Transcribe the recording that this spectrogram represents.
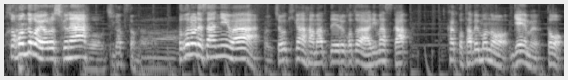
そこんとこよろしくな。お違ってたんだ。なところで3人ははい。長期間ハマっていることはありますか？かっこ食べ物ゲームと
